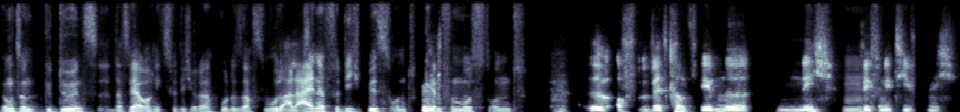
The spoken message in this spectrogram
irgend so ein Gedöns, das wäre auch nichts für dich, oder? Wo du sagst, wo du alleine für dich bist und kämpfen musst und. Äh, auf Wettkampfebene nicht, mhm. definitiv nicht.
